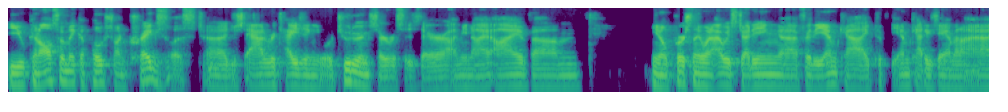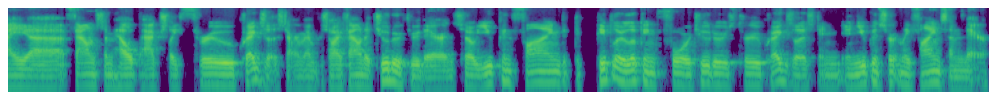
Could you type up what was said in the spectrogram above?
you can also make a post on Craigslist, uh, just advertising your tutoring services there. I mean, I, have um, you know, personally, when I was studying uh, for the MCAT, I took the MCAT exam and I uh, found some help actually through Craigslist. I remember, so I found a tutor through there, and so you can find people are looking for tutors through Craigslist, and and you can certainly find some there.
